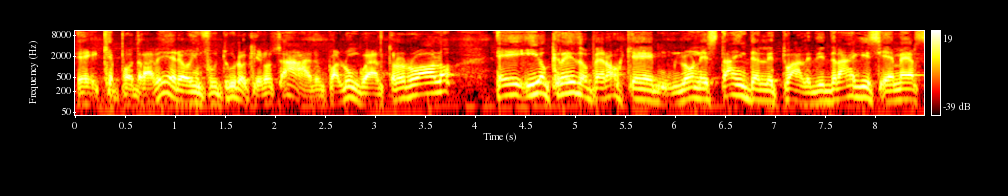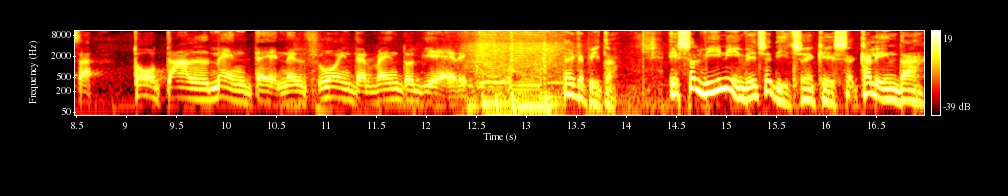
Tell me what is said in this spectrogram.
eh, che potrà avere o in futuro chi lo sa, qualunque altro ruolo e io credo però che l'onestà intellettuale di Draghi sia emersa totalmente nel suo intervento di ieri. Hai capito? E Salvini invece dice che Calenda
